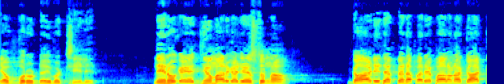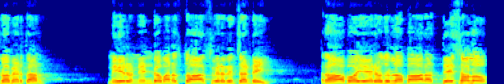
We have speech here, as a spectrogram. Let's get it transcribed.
ఎవ్వరు ఎవ్వరూ డైవర్ట్ చేయలేరు. నేను ఒక యజ్ఞమార్గా చేస్తున్నా. గాడి తప్పిన పరిపాలన ఘాట్లో పెడతాను. మీరు నిండు మనసుతో ఆశీర్వదించండి. రాబోయే రోజుల్లో భారతదేశంలో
